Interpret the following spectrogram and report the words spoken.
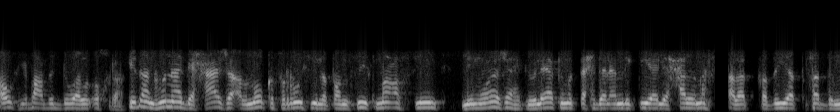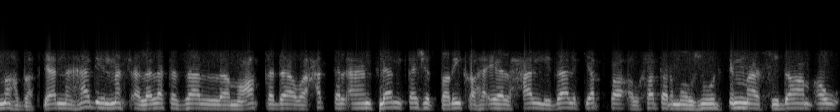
أو في بعض الدول الأخرى، اذا هنا بحاجة الموقف الروسي لتنسيق مع الصين لمواجهة الولايات المتحدة الأمريكية لحل مسألة قضية سد النهضة، لأن هذه المسألة لا تزال معقدة وحتى الآن لم تجد طريقها إلى الحل، لذلك يبقى الخطر موجود إما صدام أو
